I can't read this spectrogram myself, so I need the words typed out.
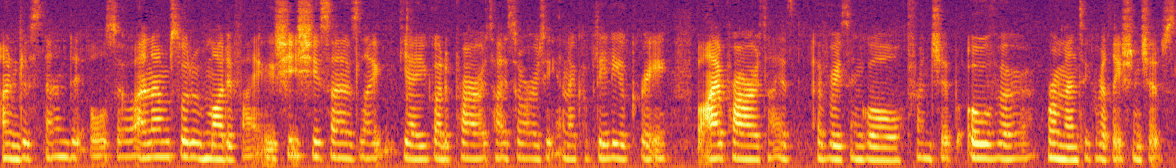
understand it also. And I'm sort of modifying. She she says like yeah you got to prioritize sorority and I completely agree. But I prioritize every single friendship over romantic relationships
